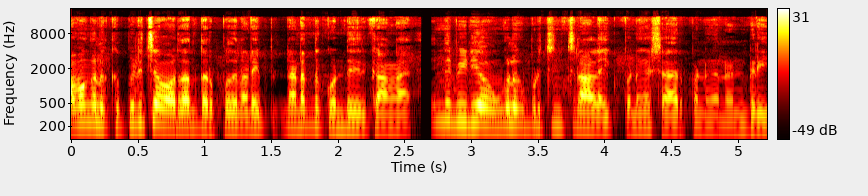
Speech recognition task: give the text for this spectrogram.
அவங்களுக்கு பிடிச்சவர் தான் தற்போது நடை நடந்து கொண்டு இருக்காங்க. இந்த வீடியோ உங்களுக்கு உங்களுக்கு பிடிச்சிருந்துச்சுன்னா லைக் பண்ணுங்கள் ஷேர் பண்ணுங்கள் நன்றி.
